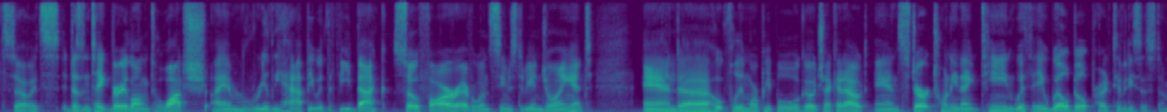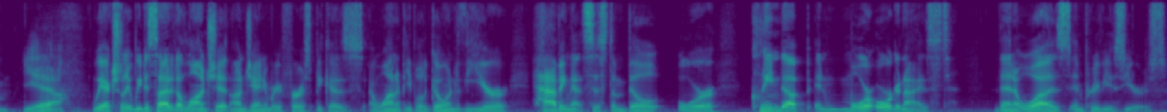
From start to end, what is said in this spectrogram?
So it's it doesn't take very long to watch. I am really happy with the feedback so far. Everyone seems to be enjoying it, and uh, hopefully more people will go check it out and start 2019 with a well-built productivity system. Yeah. We actually we decided to launch it on January 1st because I wanted people to go into the year having that system built or cleaned up and more organized than it was in previous years.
